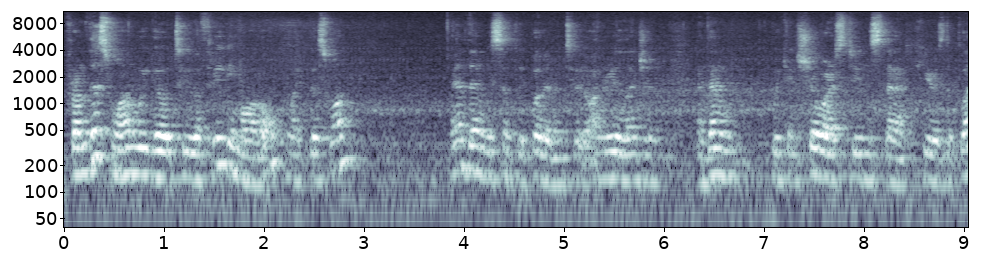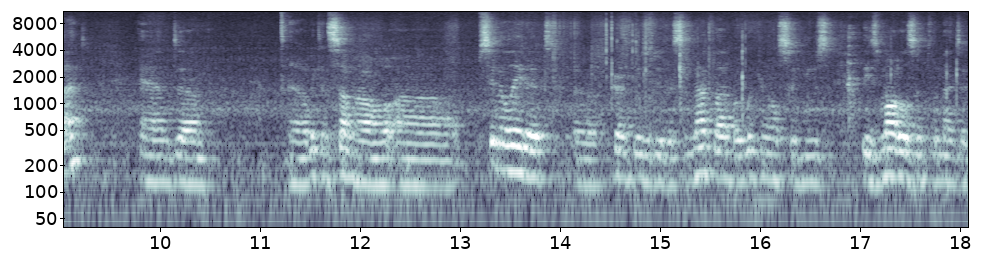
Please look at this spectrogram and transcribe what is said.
from this one, we go to a 3D model, like this one, and then we simply put it into Unreal Engine, and then we can show our students that here's the plant, and um, uh, we can somehow uh, simulate it. Uh, currently we do this in MATLAB, but we can also use these models implemented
